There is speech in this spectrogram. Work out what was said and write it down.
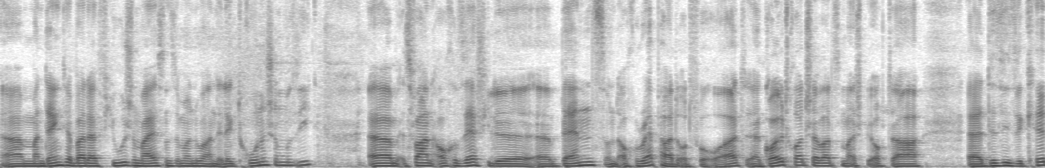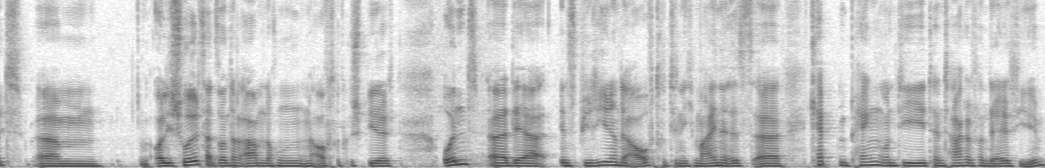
Ähm, man denkt ja bei der Fusion meistens immer nur an elektronische Musik. Ähm, es waren auch sehr viele äh, Bands und auch Rapper dort vor Ort. Äh, Gold Roger war zum Beispiel auch da, äh, Dizzy the Kid, ähm, Olli Schulz hat Sonntagabend noch einen, einen Auftritt gespielt. Und äh, der inspirierende Auftritt, den ich meine, ist äh, Captain Peng und die Tentakel von Delphi.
